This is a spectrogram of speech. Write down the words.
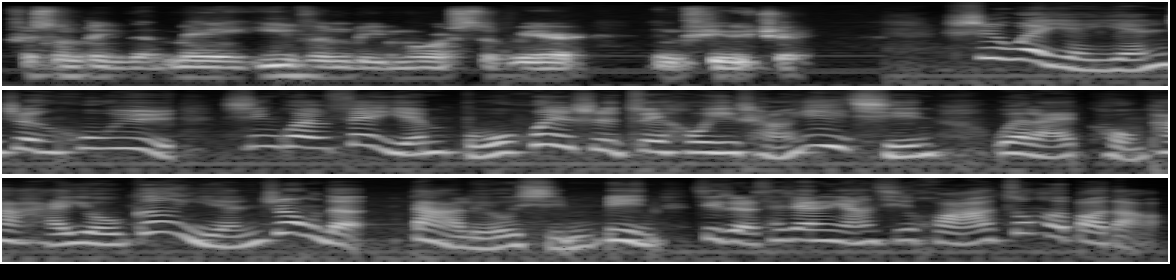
for something that may even be more severe in future. 世卫也严正呼吁，新冠肺炎不会是最后一场疫情，未来恐怕还有更严重的大流行病。记者蔡佳玲、杨綺华综合报道。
